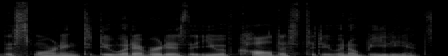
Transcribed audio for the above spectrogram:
this morning to do whatever it is that you have called us to do in obedience.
